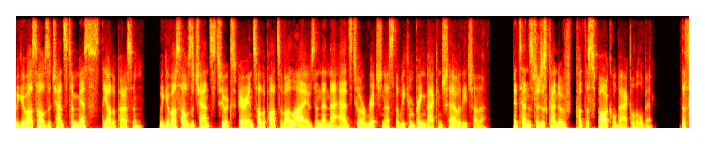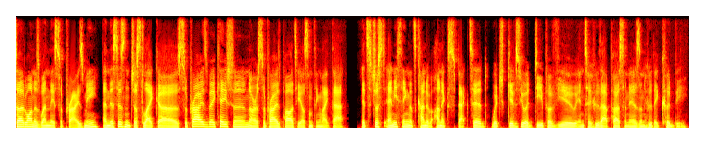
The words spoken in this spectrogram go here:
We give ourselves a chance to miss the other person. We give ourselves a chance to experience other parts of our lives, and then that adds to a richness that we can bring back and share with each other. It tends to just kind of put the sparkle back a little bit. The third one is when they surprise me. And this isn't just like a surprise vacation or a surprise party or something like that. It's just anything that's kind of unexpected, which gives you a deeper view into who that person is and who they could be.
